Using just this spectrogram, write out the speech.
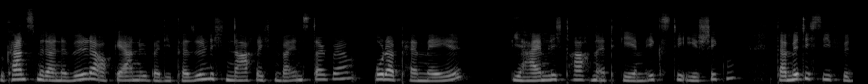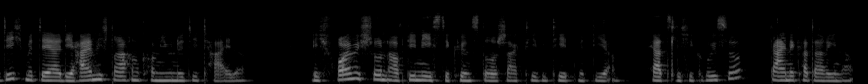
Du kannst mir deine Bilder auch gerne über die persönlichen Nachrichten bei Instagram oder per Mail die heimlichdrachen.gmx.de schicken, damit ich sie für dich mit der die Heimlichdrachen Community teile. Ich freue mich schon auf die nächste künstlerische Aktivität mit dir. Herzliche Grüße, deine Katharina.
